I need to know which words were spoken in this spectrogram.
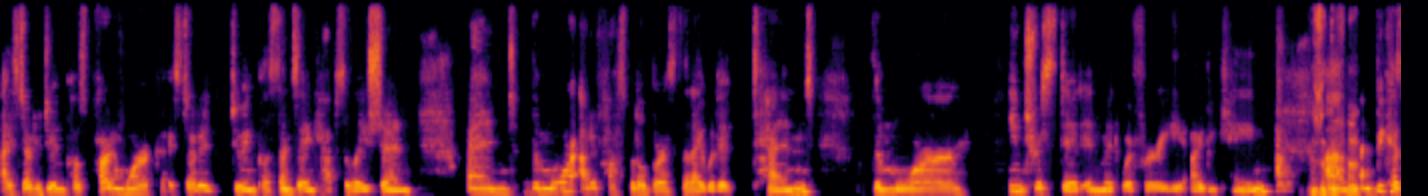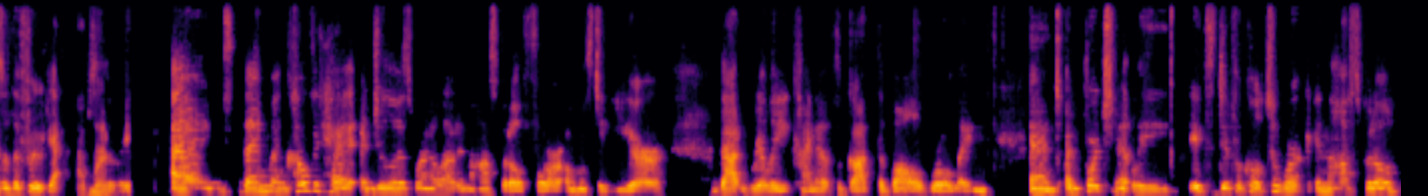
I started doing postpartum work. I started doing placenta encapsulation. And the more out of hospital births that I would attend, the more interested in midwifery I became Is it the um, food? because of the food. Yeah, absolutely. And then when COVID hit and doulas weren't allowed in the hospital for almost a year, that really kind of got the ball rolling. And unfortunately, it's difficult to work in the hospital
